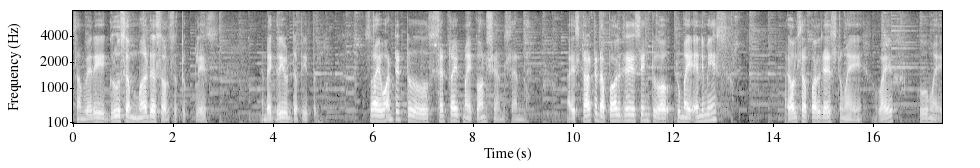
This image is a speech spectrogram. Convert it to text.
Some very gruesome murders also took place and I grieved the people. So I wanted to set right my conscience and I started apologizing to, to my enemies. I also apologized to my wife, whom I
